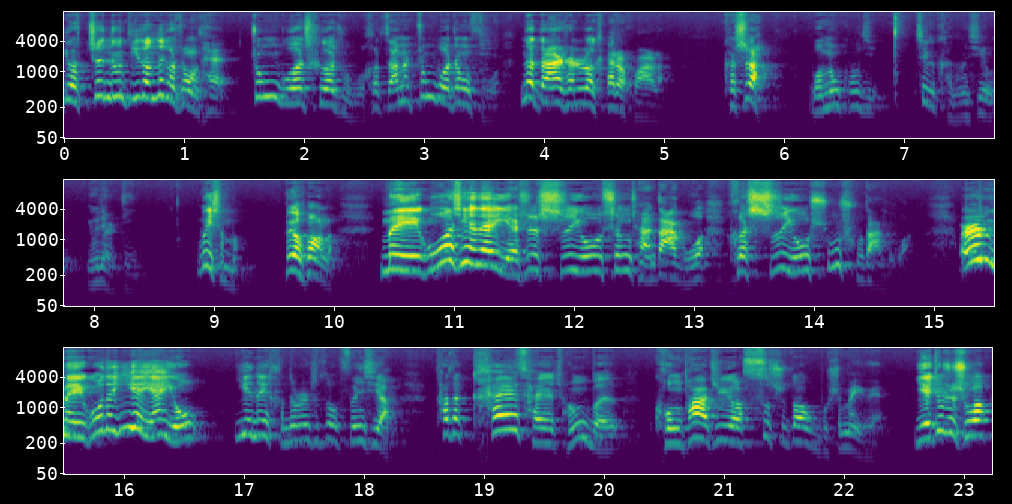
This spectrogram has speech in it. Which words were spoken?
要真能低到那个状态，中国车主和咱们中国政府那当然是乐开了花了。可是啊，我们估计这个可能性有点低。为什么？不要忘了，美国现在也是石油生产大国和石油输出大国，而美国的页岩油，业内很多人是做分析啊，它的开采成本恐怕就要四十到五十美元。也就是说，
